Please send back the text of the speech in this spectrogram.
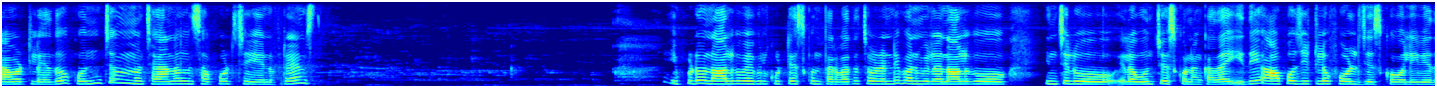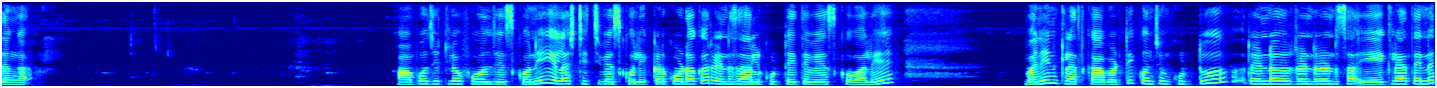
రావట్లేదు. కొంచెం ఛానల్ని సపోర్ట్ చేయండి ఫ్రెండ్స్. ఇప్పుడు నాలుగు వైపులు కుట్టేసుకున్న తర్వాత చూడండి మనం ఇలా నాలుగు ఇంచులు ఇలా ఉంచేసుకున్నాం కదా ఇది ఆపోజిట్లో ఫోల్డ్ చేసుకోవాలి ఈ విధంగా. ఆపోజిట్లో ఫోల్డ్ చేసుకొని ఇలా స్టిచ్ వేసుకోవాలి. ఇక్కడ కూడా ఒక రెండు సార్లు కుట్టు అయితే వేసుకోవాలి. బనీన్ క్లాత్ కాబట్టి కొంచెం కుట్టు రెండు రెండు రెండు సార్ ఏ క్లాత్ అయినా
